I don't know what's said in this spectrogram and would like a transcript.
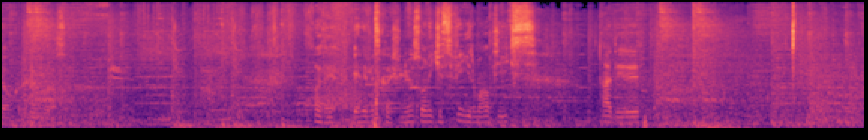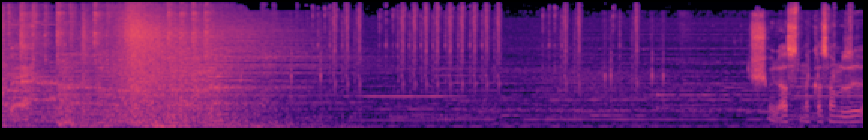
Yok öyle burası. Hadi elimiz kaşınıyor. Son iki spin 26x. Hadi. Aslında kasamızı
